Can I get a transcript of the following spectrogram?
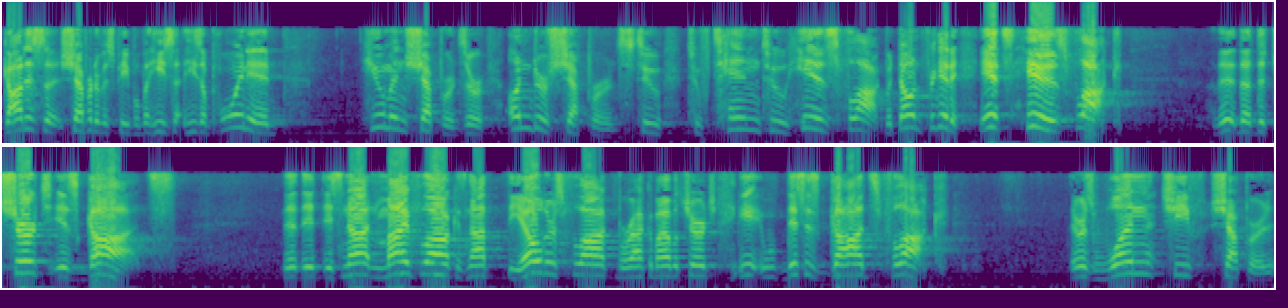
God is the shepherd of his people, but he's, he's appointed human shepherds or under shepherds to, to tend to his flock. But don't forget it, it's his flock. The, the, the church is God's. It's not my flock. It's not the elders' flock, Baraka Bible Church. this is God's flock. There is one chief shepherd,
